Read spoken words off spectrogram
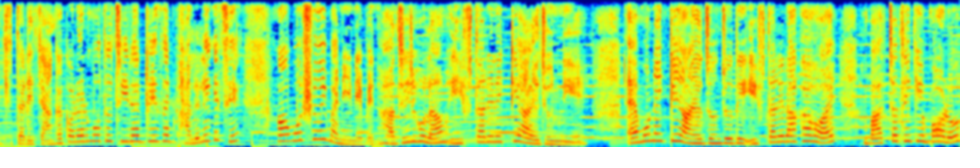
ইফতারে চাঙ্গা করার মতো চিরা ডেজার্ট ভালো লেগেছে, অবশ্যই বানিয়ে নেবেন। হাজির হলাম ইফতারের একটি আয়োজন নিয়ে। এমন একটি আয়োজন যদি ইফতারে রাখা হয়, বাচ্চা থেকে বড়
